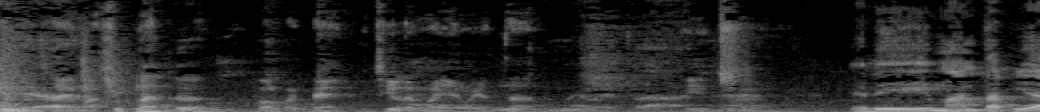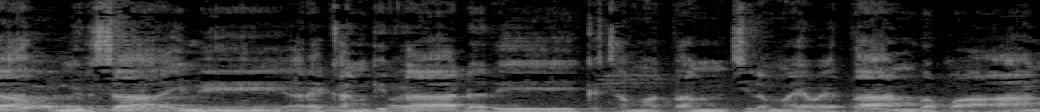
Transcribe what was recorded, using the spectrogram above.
Iya. Saya masuklah ke Pol PP Cilamaya Wetan. Itu. Jadi mantap ya pemirsa ini rekan kita dari Kecamatan Cilamaya Wetan, Bapak An.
